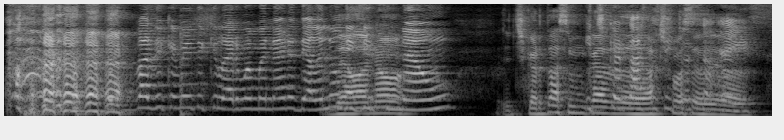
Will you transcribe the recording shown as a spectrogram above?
Basicamente aquilo era uma maneira dela não Dela dizer não- que não E descartasse um bocado descartasse a responsabilidade. É isso.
